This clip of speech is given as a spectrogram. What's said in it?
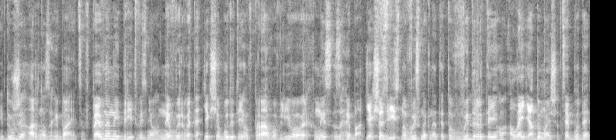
і дуже гарно згибається. Впевнений, дріт ви з нього не вирвете, якщо будете його вправо-вліво, вверх-вниз згибати. Якщо, звісно, висмикнете, то видерете його, але я думаю, що це буде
